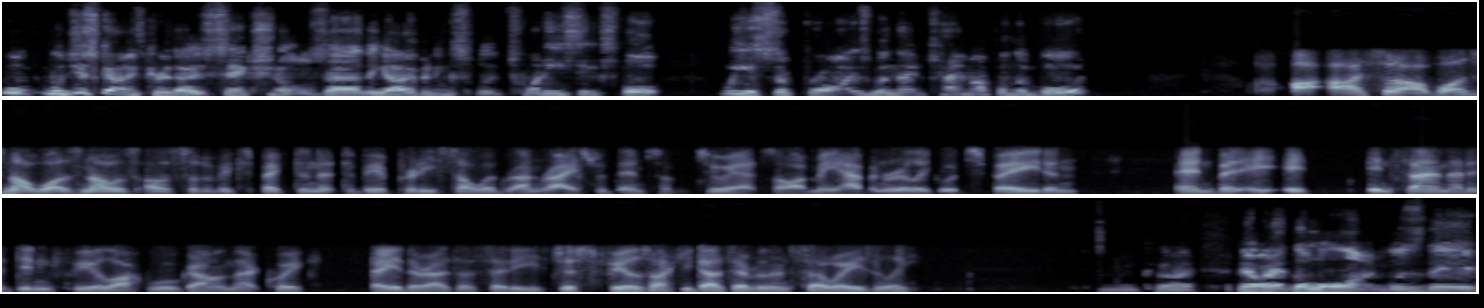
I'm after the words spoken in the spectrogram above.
Well, we're just going through those sectionals. Uh, the opening split, 26-4. Were you surprised when that came up on the board? I, I sort of, I wasn't. I wasn't. I was. I was sort of expecting it to be a pretty solid run race with them sort of two outside me having really good speed and and but it, it in saying that it didn't feel like we were going that quick either. As I said, he just feels like he does everything so easily. Okay. Now at the line, was there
